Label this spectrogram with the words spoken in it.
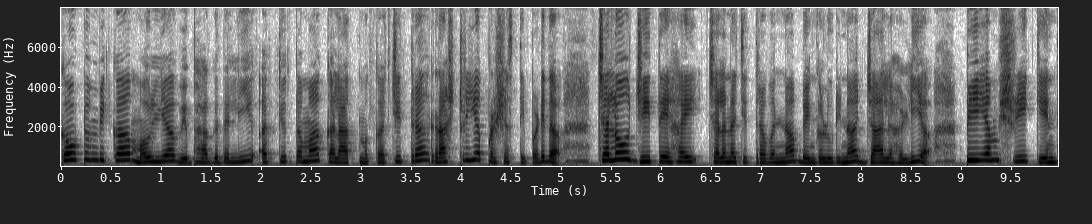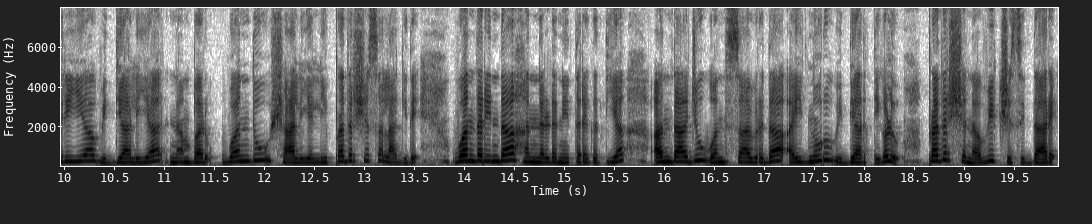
ಕೌಟುಂಬಿಕ ಮೌಲ್ಯ ವಿಭಾಗದಲ್ಲಿ ಅತ್ಯುತ್ತಮ ಕಲಾತ್ಮಕ ಚಿತ್ರ ರಾಷ್ಟ್ರೀಯ ಪ್ರಶಸ್ತಿ ಪಡೆದ ಚಲೋ ಜೀತೆ ಹೈ ಚಲನಚಿತ್ರವನ್ನ ಬೆಂಗಳೂರಿನ ಜಾಲಹಳ್ಳಿಯ ಪಿಎಂ ಶ್ರೀ ಕೇಂದ್ರೀಯ ವಿದ್ಯಾಲಯ ನಂಬರ್ ಒಂದು ಶಾಲೆಯಲ್ಲಿ ಪ್ರದರ್ಶಿಸಲಾಗಿದೆ. ಒಂದರಿಂದ ಹನ್ನೆರಡನೇ ತರಗತಿಯ ಅಂದಾಜು ಒಂದು ಸಾವಿರದ ಐದುನೂರು ವಿದ್ಯಾರ್ಥಿಗಳು ಪ್ರದರ್ಶನ ವೀಕ್ಷಿಸಿದ್ದಾರೆ.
